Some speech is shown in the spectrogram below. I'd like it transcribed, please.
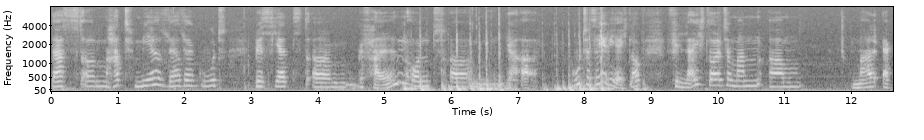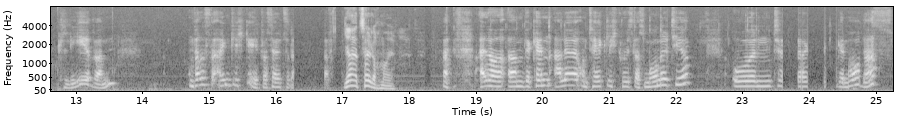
das ähm, hat mir sehr, sehr gut bis jetzt ähm, gefallen und ähm, ja, gute Serie. Ich glaube, vielleicht sollte man ähm, mal erklären, um was es da eigentlich geht. Was hältst du da? Ja, erzähl doch mal. Also, ähm, wir kennen alle und täglich grüßt das Murmeltier. Und äh, genau das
